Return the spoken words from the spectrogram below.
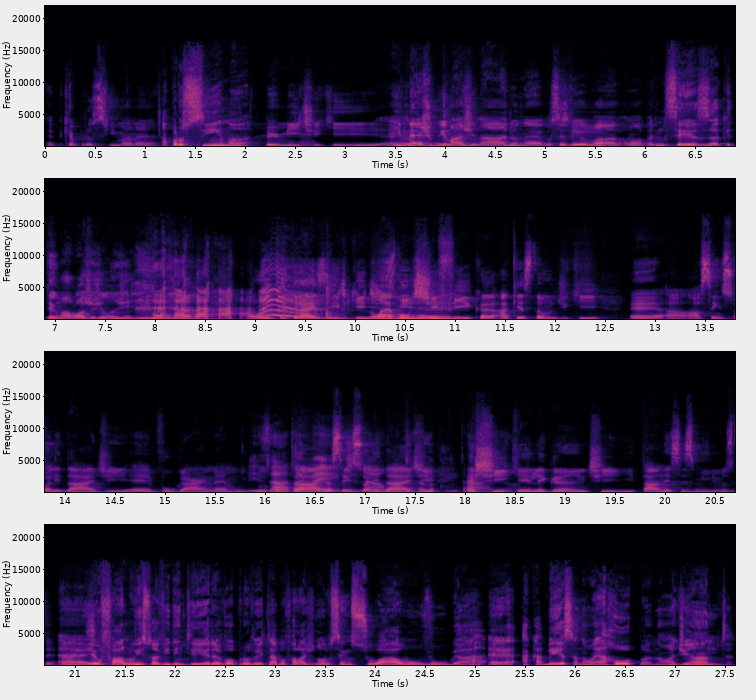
É porque aproxima, né? Aproxima. Permite que. É... E mexe com o imaginário, né? Você Sim. vê uma, uma princesa que tem uma loja de lingerie. Não, e que traz. E que Não desmistifica é a questão de que é, a, a, sensualidade é vulgar, né? Muito Exatamente. pelo contrário. A sensualidade Não, é chique, é elegante e tá nesses mínimos detalhes. É, eu falo isso a vida inteira. vou aproveitar e vou falar de novo. Sensual ou vulgar é a cabeça, não é a roupa. Não adianta.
